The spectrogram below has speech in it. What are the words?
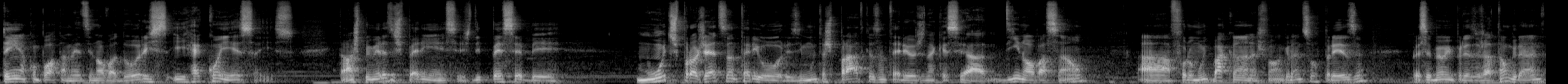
tenha comportamentos inovadores e reconheça isso. Então, as primeiras experiências de perceber muitos projetos anteriores e muitas práticas anteriores na QCA de inovação ah, foram muito bacanas, foi uma grande surpresa perceber uma empresa já tão grande,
